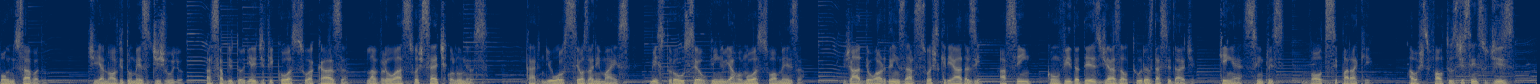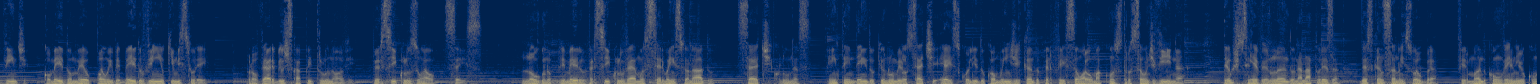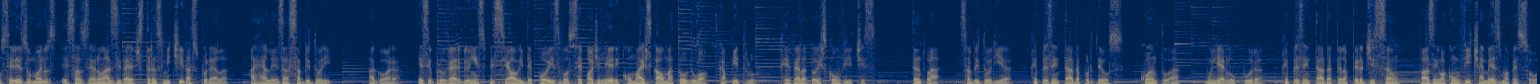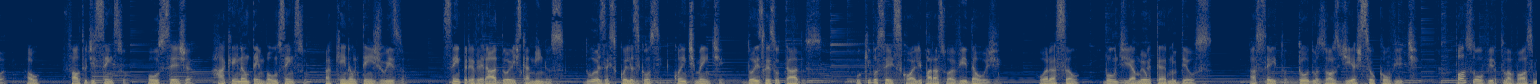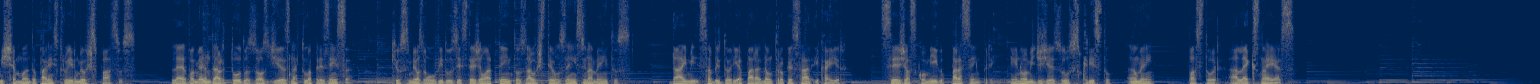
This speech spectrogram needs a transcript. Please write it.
Bom no sábado, dia 9 do mês de julho, a sabedoria edificou a sua casa, lavrou as suas sete colunas, carneou os seus animais, misturou o seu vinho e arrumou a sua mesa. Já deu ordens às suas criadas e, assim, convida desde as alturas da cidade. Quem é simples, volte-se para aqui. Aos faltos de senso diz: Vinde, comei do meu pão e bebei do vinho que misturei. Provérbios capítulo 9, versículos 1 ao 6. Logo no primeiro versículo vemos ser mencionado sete colunas, entendendo que o número 7 é escolhido como indicando perfeição a uma construção divina. Deus se revelando na natureza, descansando em sua obra, firmando convênio com seres humanos, essas eram as ideias transmitidas por ela, a realeza a sabedoria. Agora, esse provérbio em especial e depois você pode ler com mais calma todo o capítulo, revela dois convites. Tanto a sabedoria, representada por Deus, quanto a mulher loucura, representada pela perdição, fazem o convite à mesma pessoa, ao falto de senso, ou seja, a quem não tem bom senso, a quem não tem juízo. Sempre haverá dois caminhos, duas escolhas e, consequentemente, dois resultados. O que você escolhe para a sua vida hoje? Oração: Bom dia, meu eterno Deus. Aceito todos os dias seu convite. Posso ouvir tua voz me chamando para instruir meus passos. Leva-me a andar todos os dias na tua presença. Que os meus ouvidos estejam atentos aos teus ensinamentos. Dai-me sabedoria para não tropeçar e cair. Sejas comigo para sempre. Em nome de Jesus Cristo. Amém. Pastor Alex Naes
